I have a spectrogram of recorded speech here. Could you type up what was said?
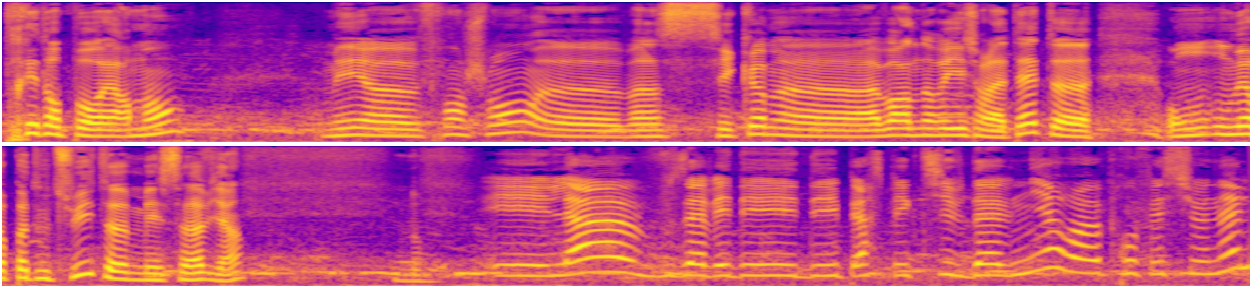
très temporairement mais euh, franchement, euh, ben, c'est comme euh, avoir un oreiller sur la tête. on ne meurt pas tout de suite, mais ça vient. Et là, vous avez des, perspectives d'avenir professionnelles?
